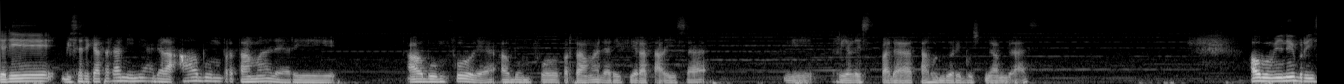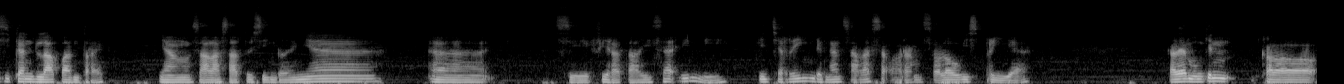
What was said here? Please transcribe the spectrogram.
jadi bisa dikatakan ini adalah album pertama dari album full ya, album full pertama dari Vira Talisa ini rilis pada tahun 2019. album ini berisikan 8 track yang salah satu singlenya uh, si Vira Talisa ini featuring dengan salah seorang solois pria kalian mungkin kalau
